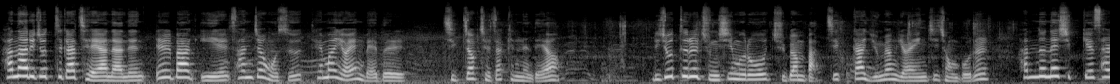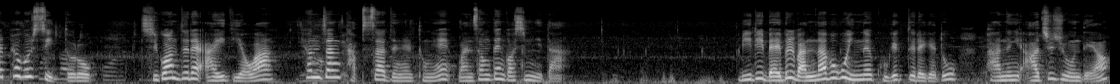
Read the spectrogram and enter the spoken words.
하나리조트가 제안하는 1박 2일 산정호수 테마 여행 맵을 직접 제작했는데요. 리조트를 중심으로 주변 맛집과 유명 여행지 정보를 한눈에 쉽게 살펴볼 수 있도록 직원들의 아이디어와 현장 답사 등을 통해 완성된 것입니다. 미리 맵을 만나보고 있는 고객들에게도 반응이 아주 좋은데요.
